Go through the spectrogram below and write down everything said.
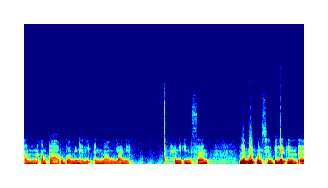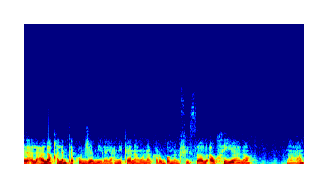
أن أن تهرب منه لأنه يعني يعني إنسان لم يكن سلبي لكن آه، العلاقة لم تكن جميلة. يعني كان هناك ربما انفصال أو خيانة. نعم.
